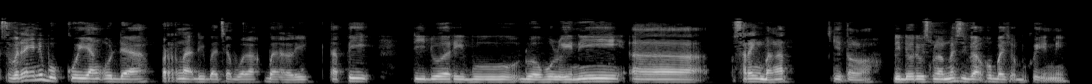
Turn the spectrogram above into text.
sebenarnya ini buku yang udah pernah dibaca bolak-balik, tapi di 2020 ini uh, sering banget gitu loh. Di 2019 juga aku baca buku ini.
